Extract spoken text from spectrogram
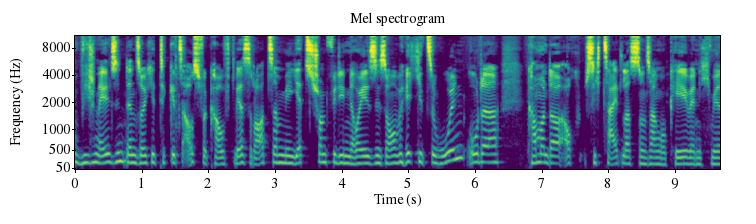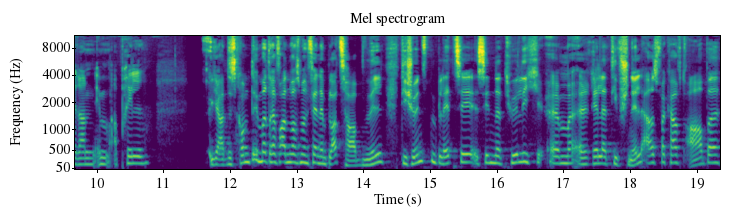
Wie schnell sind denn solche Tickets ausverkauft? Wäre es ratsam, mir jetzt schon für die neue Saison welche zu holen? Oder kann man da auch sich Zeit lassen und sagen, okay, wenn ich mir dann im April ja, das kommt immer darauf an, was man für einen Platz haben will. Die schönsten Plätze sind natürlich ähm, relativ schnell ausverkauft, aber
